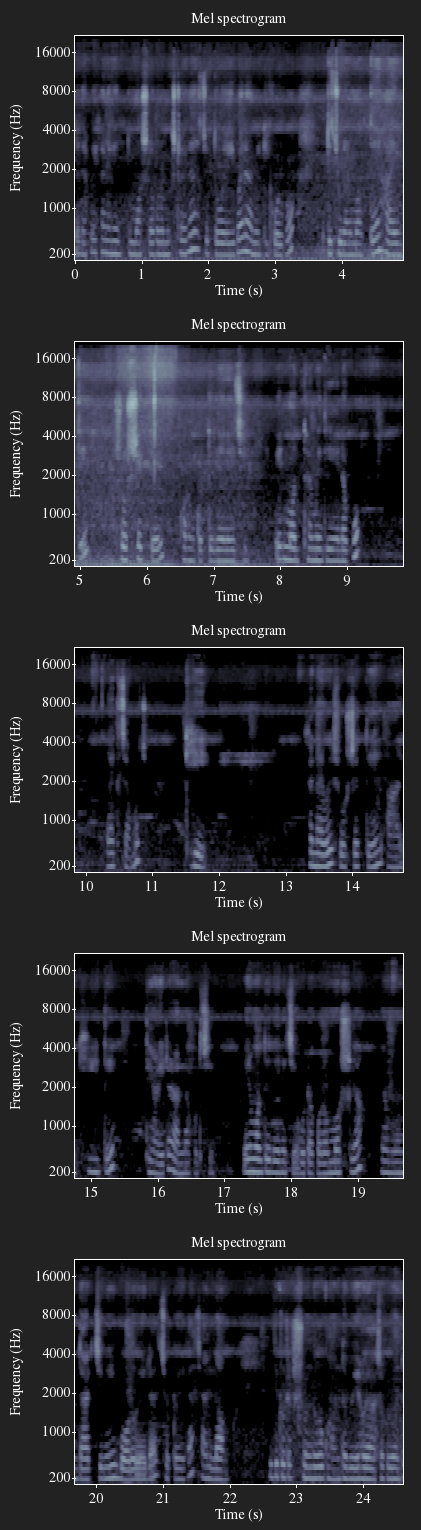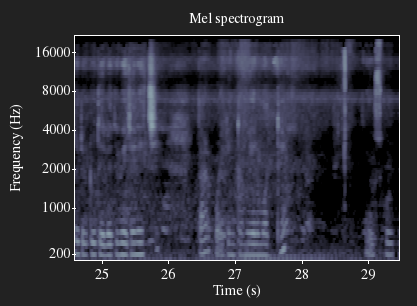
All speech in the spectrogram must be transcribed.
তো দেখো এখানে কিন্তু মশলাগুলো মিক্সড হয়ে গেছে। তো এইবার আমি কি করব? একটি চুলার মধ্যে হাঁড়িতে সর্ষের তেল গরম করতে দিয়ে নিয়েছি। এর মধ্যে আমি দিয়ে নেব এক চামচ ঘি। এখানে আমি সর্ষের তেল আর ঘিতে তেহারিটা রান্না করছি। এর মধ্যে দিয়ে নিচ্ছি গোটা গরম মশলা, যেমন দারচিনি, বড় এলাচ, ছোটো এলাচ আর লং। এই দুটোটা সুন্দর গন্ধ বের হয়ে আসা পর্যন্ত এটা একটু তেলেতে ভেজে নিচ্ছি। তারপরে কিন্তু আমি এর মধ্যে ইউজ করব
